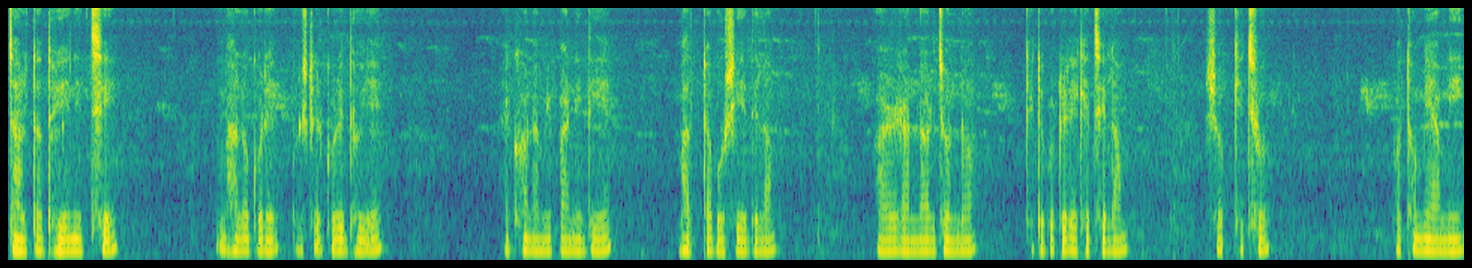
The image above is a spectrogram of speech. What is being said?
চালটা ধুয়ে নিচ্ছি। ভালো করে পরিষ্কার করে ধুয়ে এখন আমি পানি দিয়ে ভাতটা বসিয়ে দিলাম। আর রান্নার জন্য কেটে কুটে রেখেছিলাম। সব কিছু। প্রথমে আমি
